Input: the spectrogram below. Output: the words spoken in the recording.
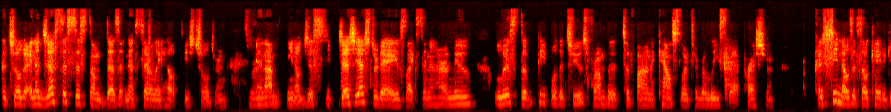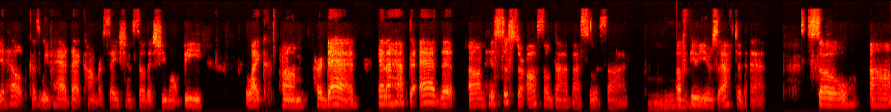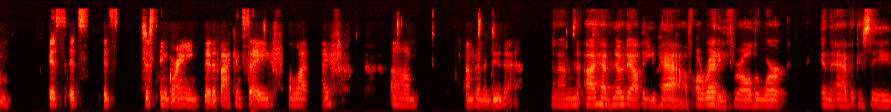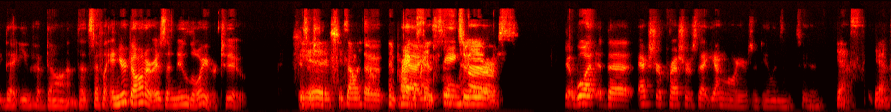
the children. And the justice system doesn't necessarily help these children. Right. And I'm, you know, just just yesterday is like sending her a new list of people to choose from to, to find a counselor to release that pressure because she knows it's okay to get help because we've had that conversation so that she won't be like um, her dad. And I have to add that um, his sister also died by suicide mm-hmm. a few years after that. So um, it's it's it's just ingrained that if I can save a life, um, I'm going to do that. And I'm I have no doubt that you have already through all the work and the advocacy that you have done. That's definitely and your daughter is a new lawyer too. She is. She's only so, been practicing yeah, two her, years. What the extra pressures that young lawyers are dealing with too. Yes. Yes.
